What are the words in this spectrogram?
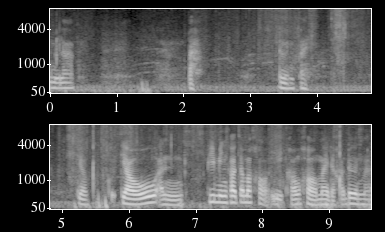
คมีลาภปะเดินไป เดี๋ยวเดี๋ยวอัน พี่มินเขาจะมาขออีกเขาขอใหม่เดี๋ยวเขาเดินมา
